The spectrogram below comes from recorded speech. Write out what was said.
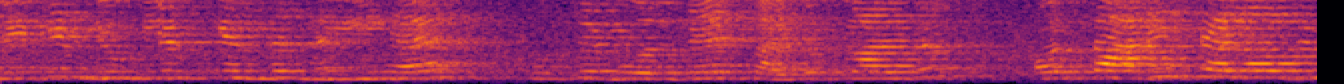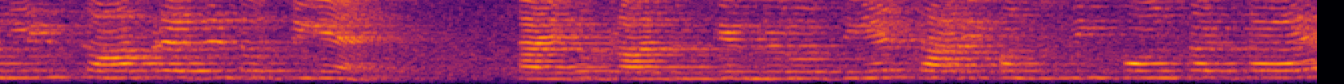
लेकिन न्यूक्लियस के अंदर नहीं है, उसे बोलते हैं साइटोप्लाज्म और सारी सेल ऑर्गेनलीज कहाँ प्रेजेंट होती हैं? साइटोप्लाज्म के अंदर होती हैं। सारी फंक्शनिंग कौन करता है?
